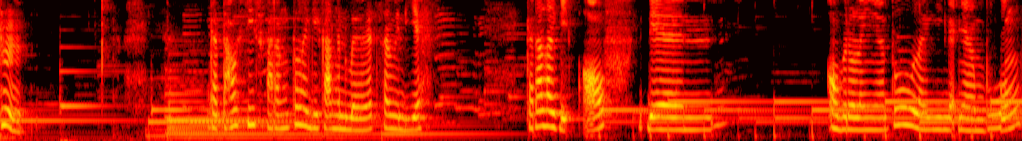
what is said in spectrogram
Nggak tahu sih sekarang tuh lagi kangen banget sama dia karena lagi off dan obrolannya tuh lagi nggak nyambung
